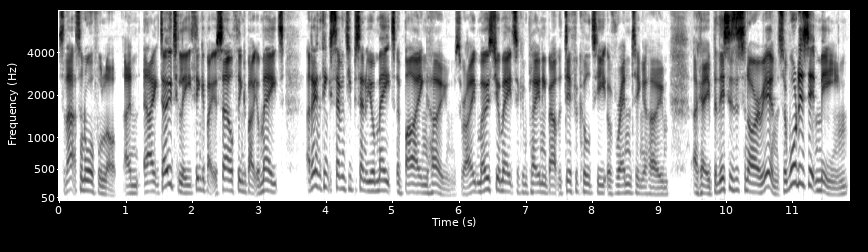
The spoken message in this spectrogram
So that's an awful lot. And anecdotally, think about yourself, think about your mates. I don't think 70% of your mates are buying homes, right? Most of your mates are complaining about the difficulty of renting a home. Okay, but this is the scenario in. So, what does it mean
